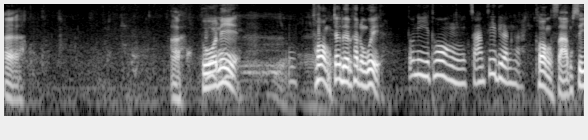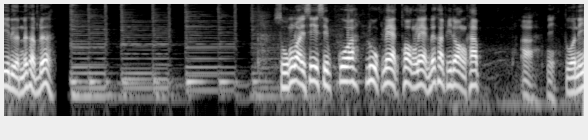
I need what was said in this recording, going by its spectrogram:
เอออะตัวนี้ท้องจักเดือนครับน้องกุ้ยตัวนี้ท้องสามสี่เดือนค่ะท้องสามสี่เดือนนะครับเด้อสูงร้อยสี่สิบกว่าลูกแรกท้องแรกเด้อครับพี่น้องครับอ่านี่ตัวนี้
